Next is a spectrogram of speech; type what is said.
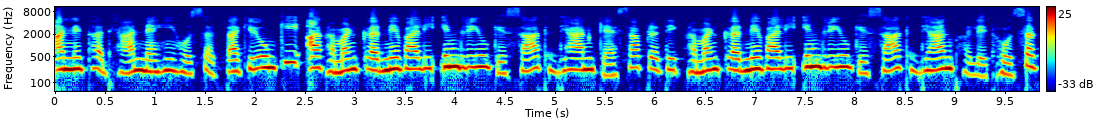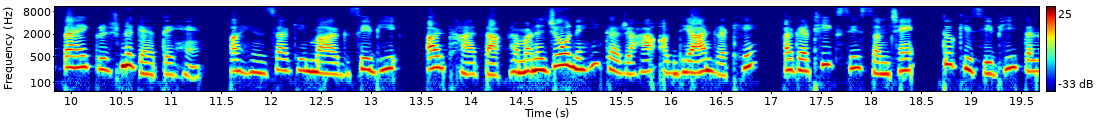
अन्यथा ध्यान नहीं हो सकता क्योंकि आक्रमण करने वाली इंद्रियों के साथ ध्यान कैसा प्रतिक्रमण करने वाली इंद्रियों के साथ ध्यान फलित हो सकता है, कृष्ण कहते हैं। अहिंसा के मार्ग से भी, अर्थात आक्रमण जो नहीं कर रहा, अब ध्यान रखे। अगर ठीक से समझें तो किसी भी तल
